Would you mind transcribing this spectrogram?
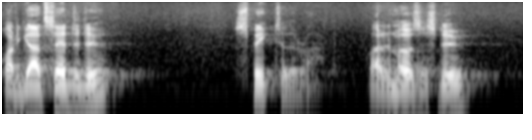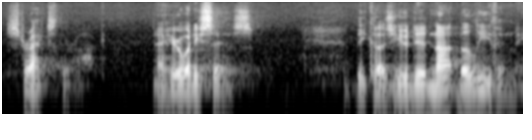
What did God said to do? Speak to the rock. What did Moses do? Strikes the rock. Now hear what he says. Because you did not believe in me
